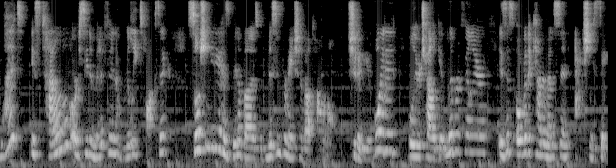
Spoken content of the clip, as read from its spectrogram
what? Is Tylenol or acetaminophen really toxic? Social media has been abuzz with misinformation about Tylenol. Should it be avoided? Will your child get liver failure? Is this over-the-counter medicine actually safe?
